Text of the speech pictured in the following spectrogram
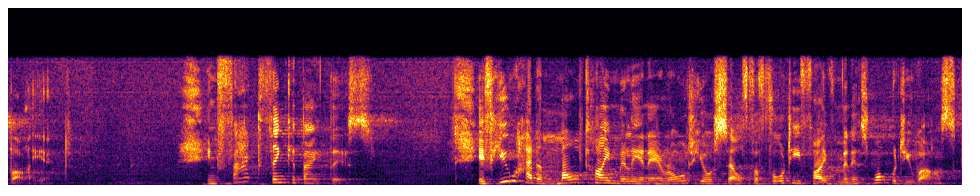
buy it? In fact, think about this. If you had a multi-millionaire all to yourself for 45 minutes, what would you ask?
